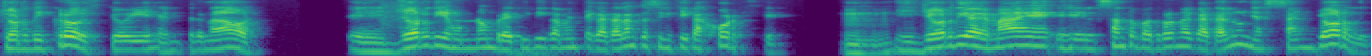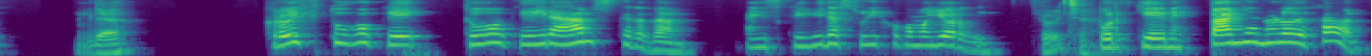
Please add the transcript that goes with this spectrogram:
Jordi Cruyff, que hoy es entrenador. Eh, Jordi es un nombre típicamente catalán que significa Jorge. Y Jordi además es, el santo patrono de Cataluña, San Jordi. Ya. Cruyff tuvo que, tuvo que ir a Ámsterdam a inscribir a su hijo como Jordi. Porque en España no lo dejaban.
